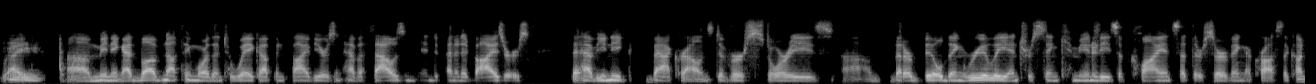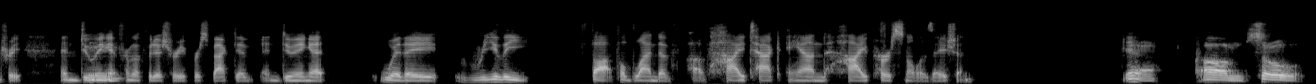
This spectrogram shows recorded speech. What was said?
right? Mm. Um, meaning, I'd love nothing more than to wake up in five years and have a thousand independent advisors that have unique backgrounds, diverse stories, um, that are building really interesting communities of clients that they're serving across the country and doing mm-hmm. it from a fiduciary perspective and doing it with a really thoughtful blend of, of high tech and high personalization. Yeah. Um, so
